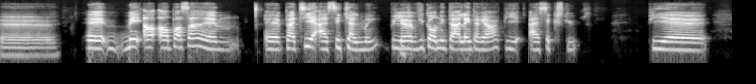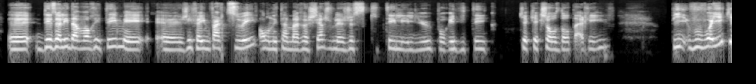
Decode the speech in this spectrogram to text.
Euh, Euh, mais en, en passant, euh, euh, Patty, elle s'est calmée. Puis là, vu qu'on est à l'intérieur, puis elle s'excuse. Puis, euh, euh, désolée d'avoir été, mais euh, j'ai failli me faire tuer. On est à ma recherche. Je voulais juste quitter les lieux pour éviter que quelque chose d'autre arrive. Puis, vous voyez que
